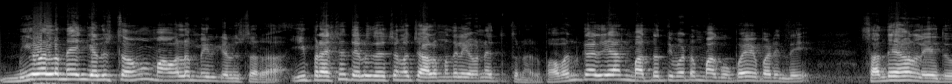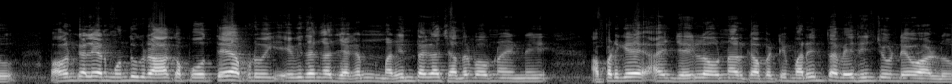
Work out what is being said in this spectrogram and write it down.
మీ వల్ల మేము గెలుస్తాము మా వల్ల మీరు గెలుస్తారా? ఈ ప్రశ్న తెలుగుదేశంలో చాలామందిలో ఏమైనా ఎత్తుతున్నారు. పవన్ కళ్యాణ్ మద్దతు ఇవ్వడం మాకు ఉపయోగపడింది. సందేహం లేదు. పవన్ కళ్యాణ్ ముందుకు రాకపోతే అప్పుడు ఏ విధంగా జగన్ మరింతగా చంద్రబాబు నాయుడిని అప్పటికే ఆయన జైల్లో ఉన్నారు కాబట్టి మరింత వేధించి ఉండేవాళ్ళు.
